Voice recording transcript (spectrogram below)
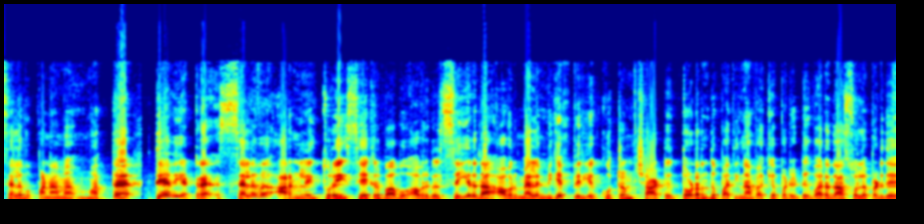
செலவு பண்ணாமல் மற்ற தேவையற்ற செலவு அறநிலைத்துறை சேகர் பாபு அவர்கள் செய்கிறதா அவர் மேலே மிகப்பெரிய குற்றம் சாட்டு தொடர்ந்து பார்த்தீங்கன்னா வைக்கப்பட்டுட்டு வரதா சொல்லப்படுது.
